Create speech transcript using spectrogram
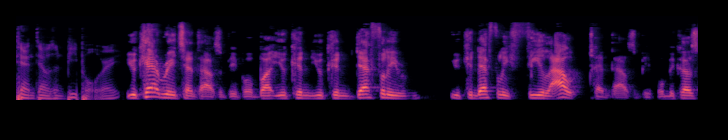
ten thousand people, right? You can't read ten thousand people, but you can you can definitely you can definitely feel out ten thousand people because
